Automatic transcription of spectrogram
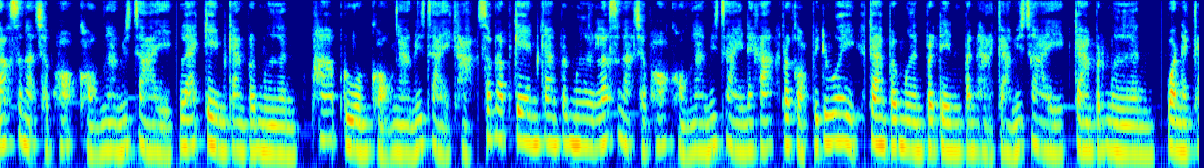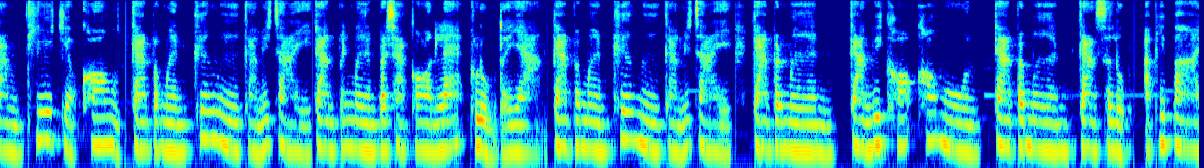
ลักษณะเฉพาะของงานวิจัย และเกณฑ์การประเมิน ภาพรวมของงานวิจัยค่ะสำหรับเกณฑ์การประเมินลักษณะเฉพาะของงานวิจัยนะคะ ประกอบไปด้วยการประเมินประเด็นปัญหาการวิจัย การประเมินวรรณกรรมที่เกี่ยวข้อง การประเมินเครื่องมือการวิจัย การประเมินประชากรและกลุ่มตัวอย่าง การประเมินเครื่องมือการวิจัย การประเมินการการวิเคราะห์ข้อมูล การประเมิน การสรุปอภิปราย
